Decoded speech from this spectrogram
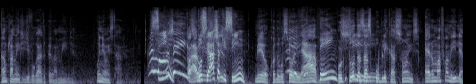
amplamente divulgada pela mídia, união estável. Sim, Claro, Você acha que sim? Meu, quando você olhava evidente. por todas as publicações, era uma família.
